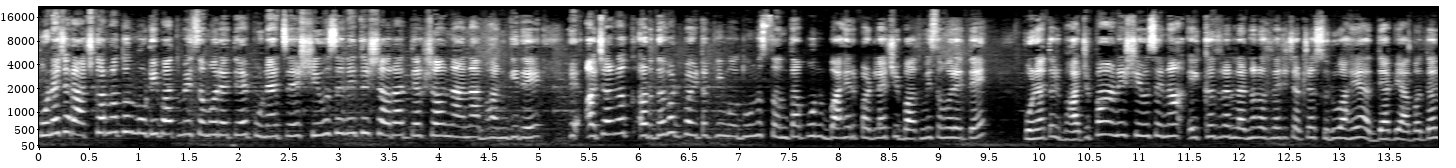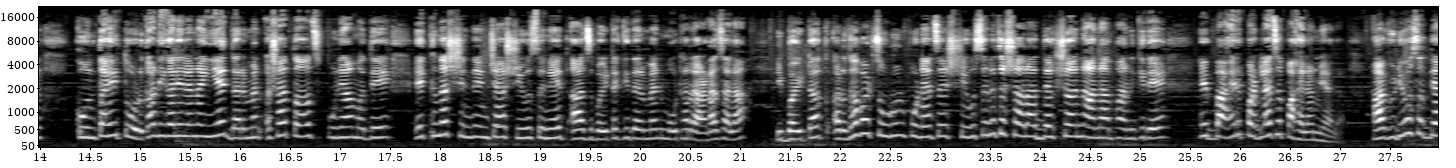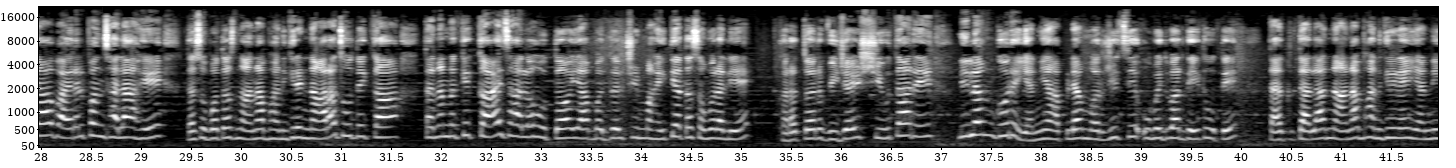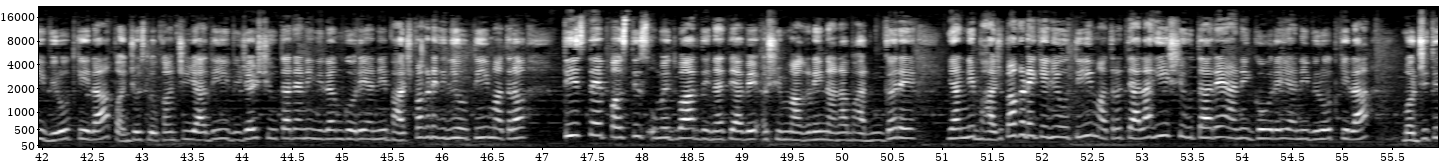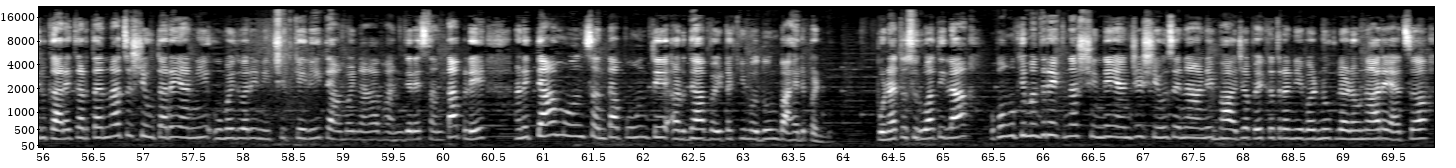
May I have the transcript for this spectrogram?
पुण्याच्या राजकारणातून मोठी बातमी समोर येते. पुण्याचे शिवसेनेचे शहराध्यक्ष नाना भानगिरे हे अचानक अर्धवट बैठकीमधून संतापून बाहेर पडल्याची बातमी समोर येते. पुण्यातच भाजपा आणि शिवसेना एकत्र लढणार असल्याची चर्चा सुरू आहे. अद्याप याबद्दल कोणताही तोडगा निघालेला नाहीये. दरम्यान अशातच पुण्यामध्ये एकनाथ शिंदेच्या शिवसेनेत आज बैठकीदरम्यान मोठा राडा झाला. ही बैठक अर्धवट सोडून पुण्याचे शिवसेनेचे शहराध्यक्ष नाना भानगिरे हे बाहेर पडल्याचं पाहायला मिळालं. हा व्हिडिओ सध्या व्हायरल पण झाला आहे. त्यासोबतच नाना भानगिरे नाराज होते का? त्यांना नक्की काय झालं होतं? याबद्दलची माहिती आता समोर आली आहे. खरं तर विजय शिवतारे नीलम गोरे यांनी आपल्या मर्जीचे उमेदवार देत होते. त्यात त्याला नाना भानगिरे यांनी विरोध केला. पंचवीस लोकांची यादी विजय शिवतारे आणि नीलम गोरे यांनी भाजपाकडे दिली होती. मात्र तीस ते पस्तीस उमेदवार देण्यात यावे अशी मागणी नाना भानगरे यांनी भाजपाकडे केली होती. मात्र त्यालाही शिवतारे आणि गोरे यांनी विरोध केला. मर्जीतील कार्यकर्त्यांनाच शिवतारे यांनी उमेदवारी निश्चित केली. त्यामुळे नाना भानगरे संतापले आणि त्यामुळे संतापून ते अर्ध्या बैठकीमधून बाहेर पडले. पुण्यात सुरुवातीला उपमुख्यमंत्री एकनाथ शिंदे यांची शिवसेना आणि भाजप एकत्र निवडणूक लढवणार याचं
